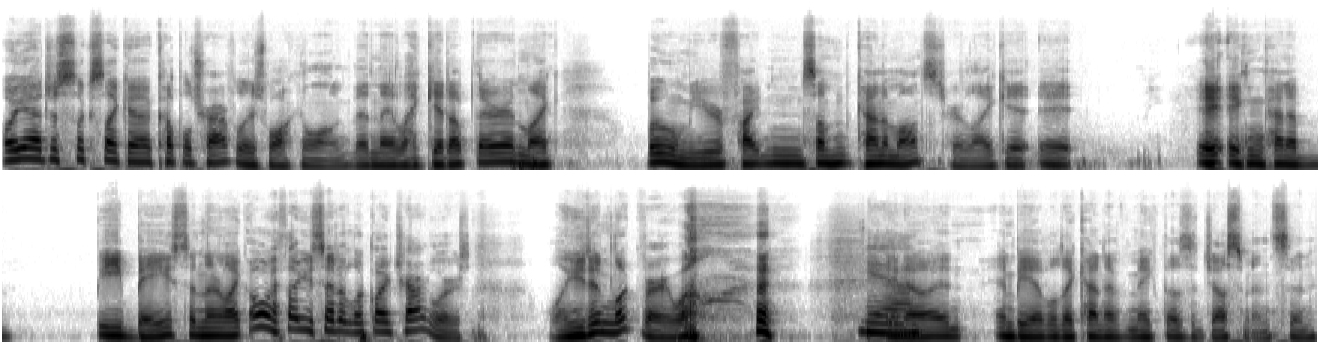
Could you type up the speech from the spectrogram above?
oh yeah it just looks like a couple travelers walking along then they like get up there and like boom you're fighting some kind of monster like it it it, it can kind of be based and they're like oh i thought you said it looked like travelers well you didn't look very well Yeah. you know and, and be able to kind of make those adjustments and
